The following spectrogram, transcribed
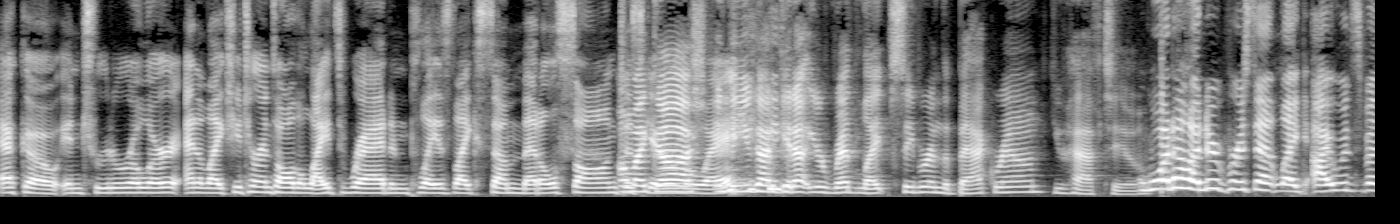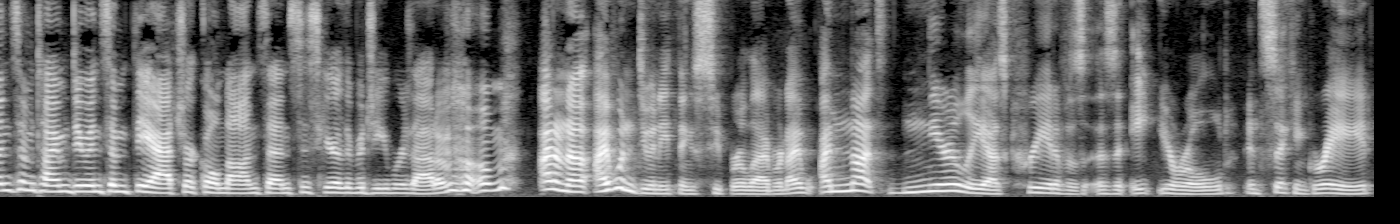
Echo intruder alert, and like she turns all the lights red and plays like some metal song oh to oh my scare gosh! away. And then you got to get out your red lightsaber in the background. You have to. One hundred percent. Like I would spend some time doing some theatrical nonsense to scare the bejeebers out of them. I don't know. I wouldn't do anything super elaborate. I I'm not nearly as creative as, as an eight year old in second grade.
